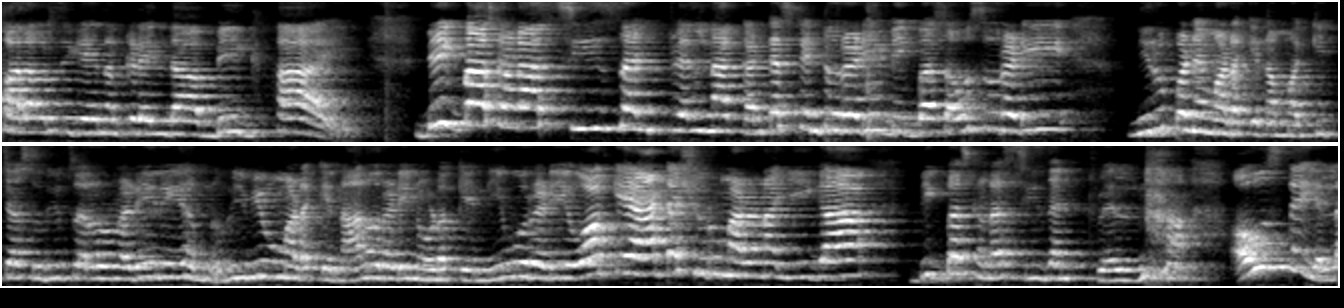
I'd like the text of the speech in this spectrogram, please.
ಫಾಲೋವರ್ಸಿಗೆ ನನ್ನ ಕಡೆಯಿಂದ big hi big boss Kannada season ಟ್ವೆಲ್ನ contestant ready big boss house ready ನಿರೂಪಣೆ ಮಾಡೋಕ್ಕೆ ನಮ್ಮ ಕಿಚ್ಚ ಸುದೀಪ್ ಸರ್ ಅವರು ರೆಡಿ ರಿವ್ಯೂ ಮಾಡೋಕ್ಕೆ ನಾನು ರೆಡಿ ನೋಡೋಕ್ಕೆ ನೀವು ರೆಡಿ ಓಕೆ ಆಟ ಶುರು ಮಾಡೋಣ ಈಗ. ಬಿಗ್ ಬಾಸ್ ಕನ್ನಡ ಸೀಸನ್ ಟ್ವೆಲ್ನ ಔಸ್ತೆ ಎಲ್ಲ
